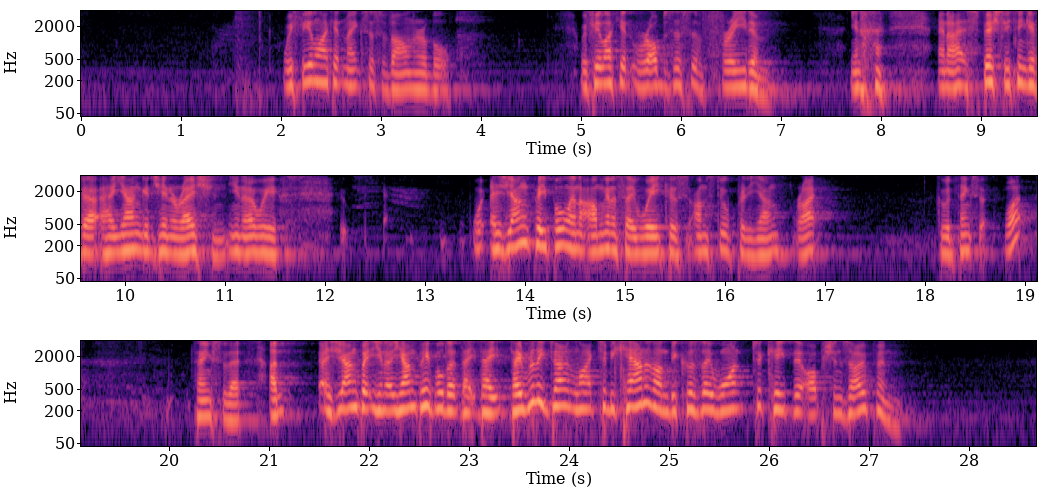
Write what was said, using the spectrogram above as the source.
We feel like it makes us vulnerable. We feel like it robs us of freedom. You know, and I especially think of our, our younger generation. You know, we, as young people, and I'm going to say we because I'm still pretty young, right? Good, thanks. For, what? Thanks for that. Um, as young, you know, young people that they, they, they really don't like to be counted on because they want to keep their options open.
